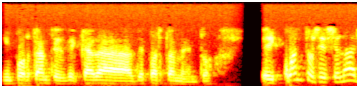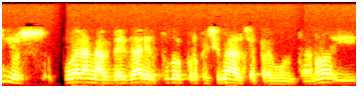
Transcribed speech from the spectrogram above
importantes de cada departamento. Eh, ¿Cuántos escenarios puedan albergar el fútbol profesional? Se pregunta, ¿no? Y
